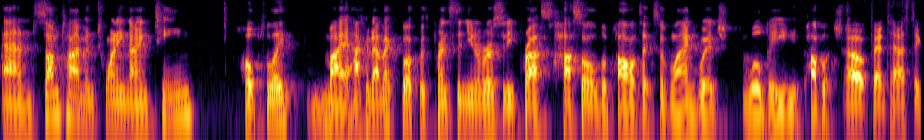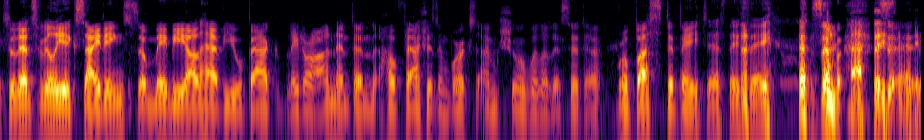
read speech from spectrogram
and sometime in 2019, hopefully. My academic book with Princeton University Press, Hustle, The Politics of Language, will be published. Oh, fantastic. So that's really exciting. So maybe I'll have you back later on, and then How Fascism Works, I'm sure will elicit a robust debate, as they say. so, they so say.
